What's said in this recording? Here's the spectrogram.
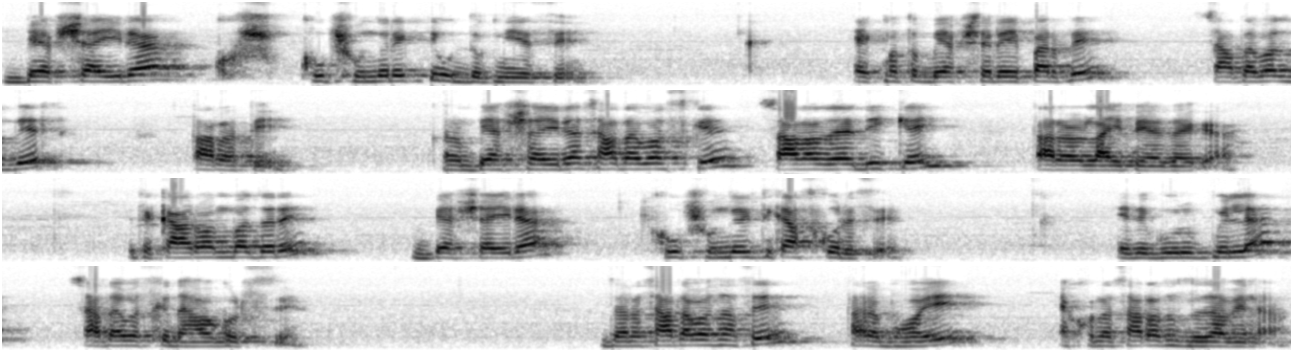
ব্যবসায়ীরা খুব সুন্দর একটি উদ্যোগ নিয়েছে। একমাত্র ব্যবসায়ীরাই পারবে চাঁদাবাজদের তাড়াতে। কারণ ব্যবসায়ীরা চাঁদাবাজকে চাঁদা দেয় দিকেই তারা লাই পেয়ে জায়গা। এতে কারওয়ান বাজারে ব্যবসায়ীরা খুব সুন্দর একটি কাজ করেছে। এতে গ্রুপ মিলে চাঁদাবাজকে ধাওয়া করছে। যারা চাঁদাবাজ আছে, তারা ভয়ে এখন আর চাঁদা তুলতে যাবে না।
